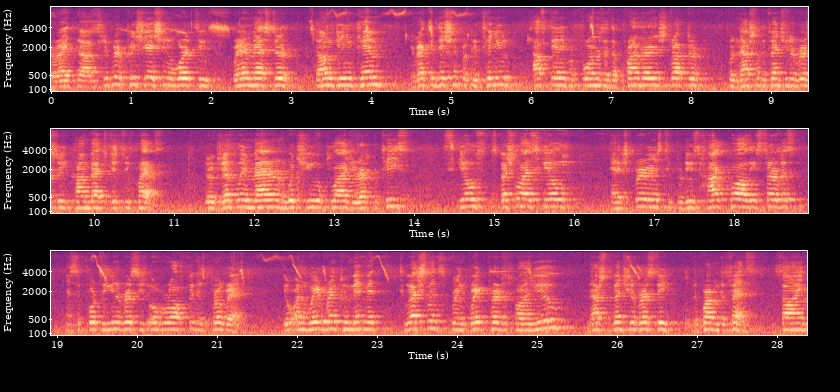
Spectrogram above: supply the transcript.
All right, uh, super appreciation award to Grandmaster Dong Jin Kim in recognition for continued outstanding performance as a primary instructor for the National Defense University Combat Jiu-Jitsu class. Your exemplary manner in which you applied your expertise, skills, specialized skills, and experience to produce high-quality service and support the university's overall fitness program. Your unwavering commitment to excellence bring great credit upon you, National Defense University, Department of Defense. Signed,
